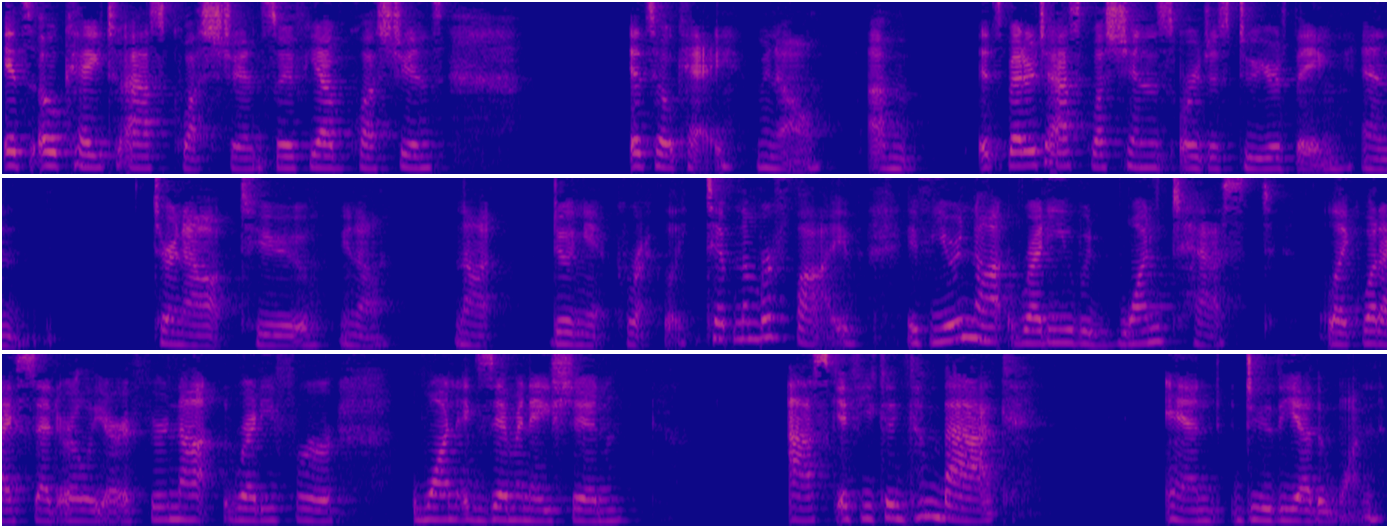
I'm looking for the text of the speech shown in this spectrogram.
It's okay to ask questions. So if you have questions, it's okay, you know. Um, it's better to ask questions or just do your thing and turn out to, you know, not doing it correctly. Tip number five, if you're not ready with one test, like what I said earlier, if you're not ready for one examination, ask if you can come back and do the other one.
